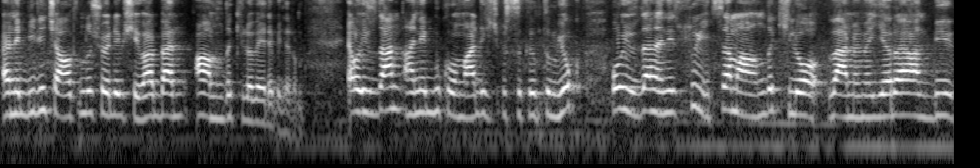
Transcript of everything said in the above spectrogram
hani bilinçaltımda şöyle bir şey var ben anında kilo verebilirim. E, o yüzden hani bu konularda hiçbir sıkıntım yok. O yüzden hani su içsem anında kilo vermeme yarayan bir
